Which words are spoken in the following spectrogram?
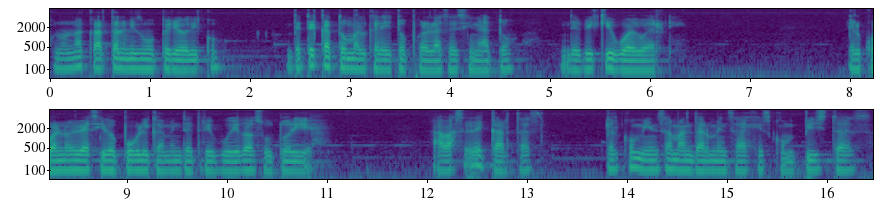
con una carta al mismo periódico, BTK toma el crédito por el asesinato de Vicky Weberly, el cual no había sido públicamente atribuido a su autoría. A base de cartas, él comienza a mandar mensajes con pistas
